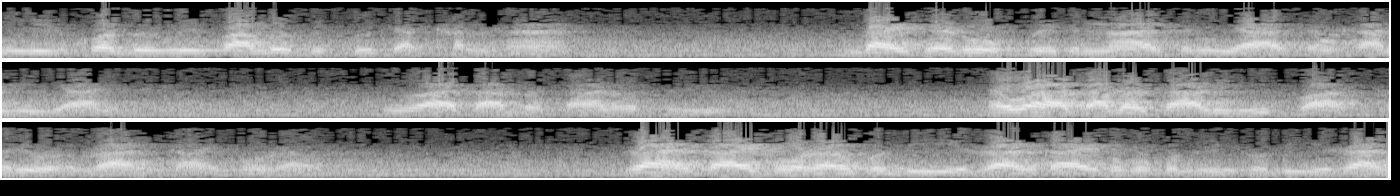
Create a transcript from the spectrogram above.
มีคนมีความรู้สึกรู้จักขันห้า ได้แก่รูปเวทนาสัญญาสังขารวิญญาณที่ว่าตามภาษาหนังสือถ้าว่าตามภาษาลินิปากเขาเรียกว่าร่างกายของเรา ร่างกายของเราก็ดี ร่างกายของคนอื่นก็ดี ร่าง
